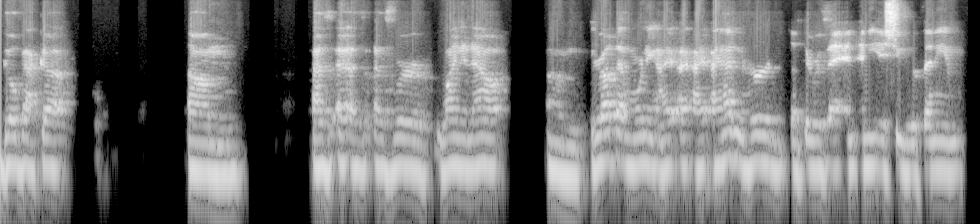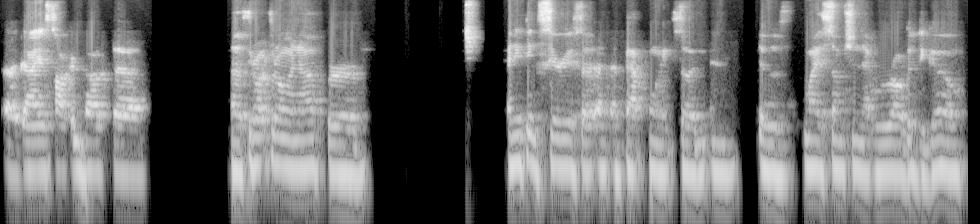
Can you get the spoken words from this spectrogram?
go back up. Um, as, as, as we're lining out, um, throughout that morning, I, I, I, hadn't heard that there was any issues with any uh, guys talking about uh, uh, throw, throwing up or anything serious at, at that point. So, and it was my assumption that we were all good to go.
